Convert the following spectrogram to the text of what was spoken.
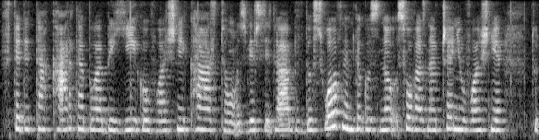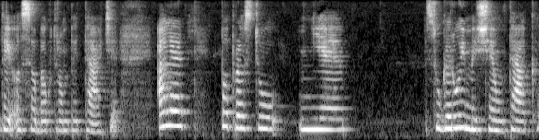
Wtedy ta karta byłaby jego właśnie kartą, odzwierciedlałaby w dosłownym tego słowa znaczeniu właśnie tutaj osobę, o którą pytacie. Ale po prostu nie sugerujmy się tak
